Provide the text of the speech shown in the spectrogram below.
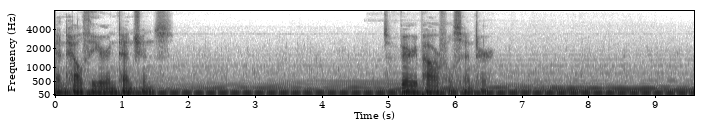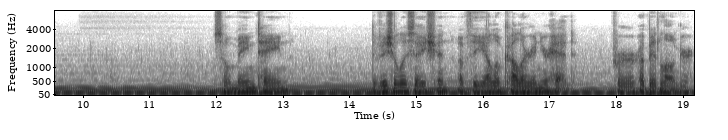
and healthier intentions. It's a very powerful center. So maintain the visualization of the yellow color in your head for a bit longer.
